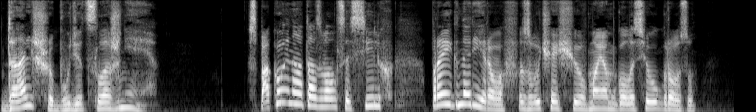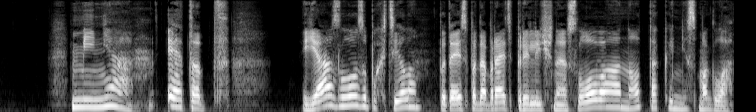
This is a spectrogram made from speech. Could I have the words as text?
Дальше будет сложнее». Спокойно отозвался Сильх, проигнорировав звучащую в моем голосе угрозу. «Меня этот я зло запыхтела, пытаясь подобрать приличное слово, но так и не смогла.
